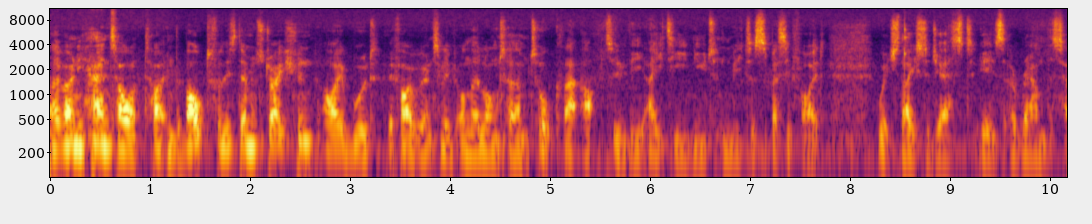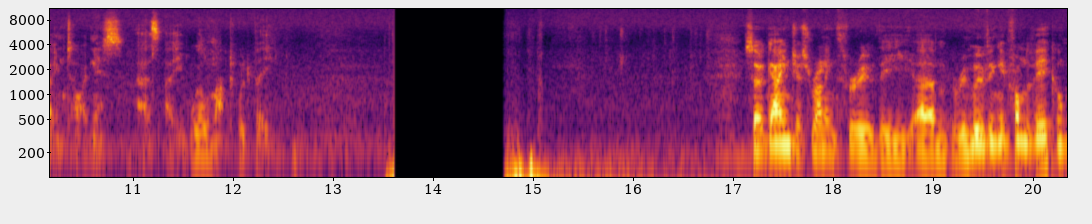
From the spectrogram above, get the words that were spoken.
I've only hand tightened the bolt for this demonstration. I would, if I were going to leave it on there long term, torque that up to the 80 newton meters specified, which they suggest is around the same tightness as a wheel nut would be. So again, just running through the um, removing it from the vehicle.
